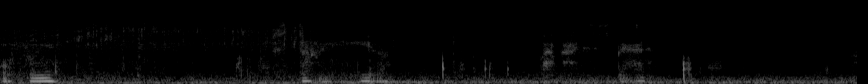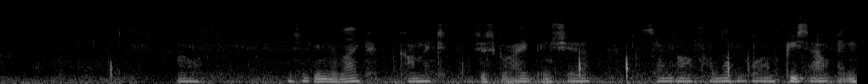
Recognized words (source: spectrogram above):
Hopefully, stuff in here. Wow, guys, this is bad. Well, just give me a like, comment, subscribe, and share. Signing off. I love you all. Peace out, and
